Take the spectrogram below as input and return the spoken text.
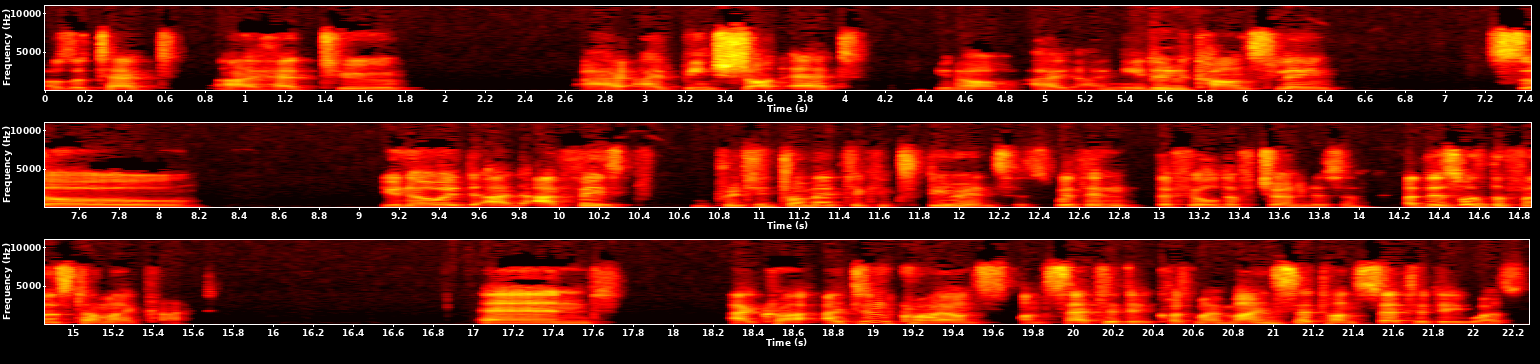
I was attacked. I had to. I, I'd been shot at. You know, I, I needed mm. counseling. So, you know, it, I, I faced pretty traumatic experiences within the field of journalism. But this was the first time I cried. And I cry I didn't cry on on Saturday because my mindset on Saturday was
